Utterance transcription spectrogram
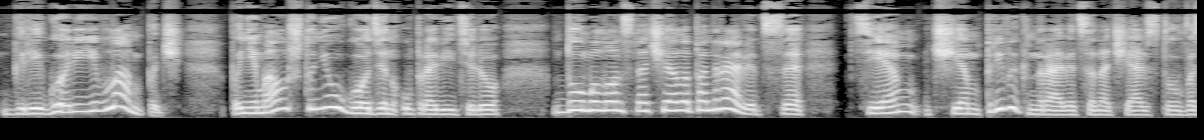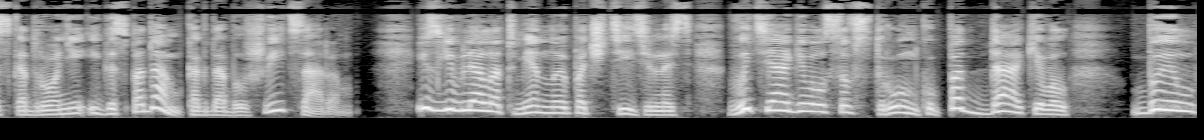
Григорий Евлампыч понимал, что не угоден управителю. Думал, он сначала понравится тем, чем привык нравиться начальству в эскадроне и господам, когда был швейцаром изъявлял отменную почтительность, вытягивался в струнку, поддакивал, был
